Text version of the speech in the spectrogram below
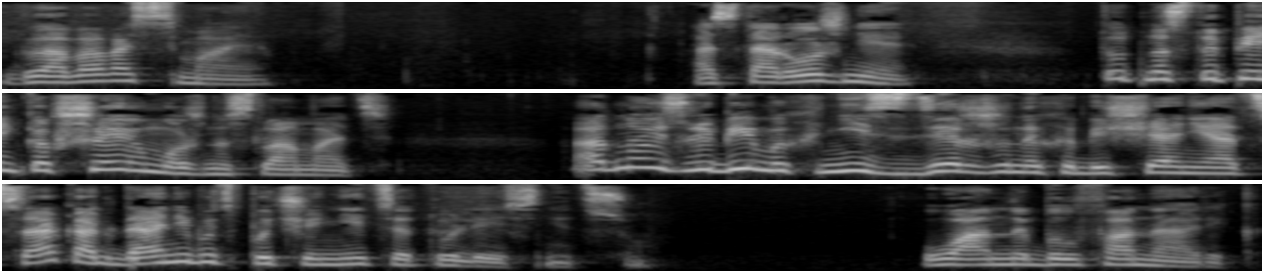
Глава восьмая. Осторожнее, тут на ступеньках шею можно сломать. Одно из любимых несдержанных обещаний отца — когда-нибудь починить эту лестницу. У Анны был фонарик,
